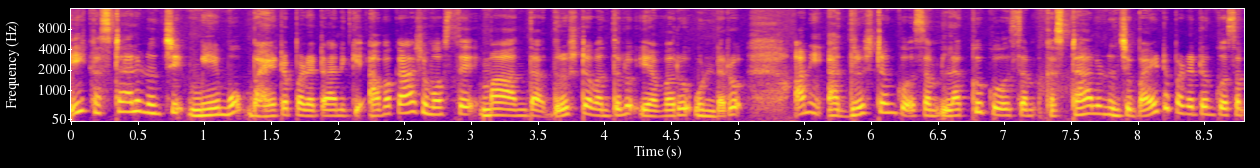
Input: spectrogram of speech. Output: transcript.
ఈ కష్టాల నుంచి మేము బయటపడటానికి అవకాశం వస్తే మా అంత అదృష్టవంతులు ఎవరు ఉండరు. అని అదృష్టం కోసం లక్కు కోసం కష్టాల నుంచి బయటపడటం కోసం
